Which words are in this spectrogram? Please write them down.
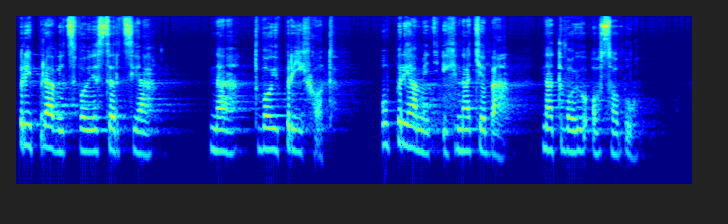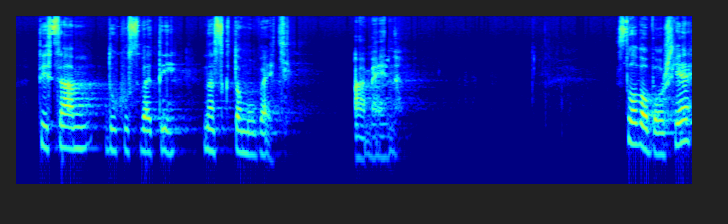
pripraviť svoje srdcia na tvoj príchod, upriamiť ich na teba, na tvoju osobu. Ty sám, Duchu Svety, nás k tomu veď. Amen. Slovo Božie,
